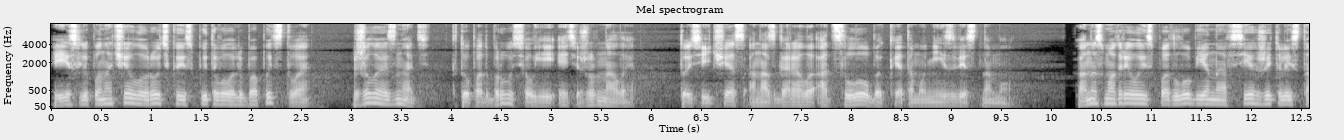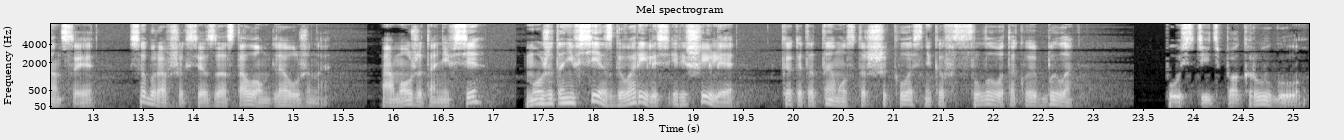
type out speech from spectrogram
Если поначалу Родька испытывала любопытство, желая знать, кто подбросил ей эти журналы, то сейчас она сгорала от злобы к этому неизвестному. Она смотрела из-под лобья на всех жителей станции, собравшихся за столом для ужина. А может, они все? Может, они все сговорились и решили, как это там у старшеклассников слово такое было – Пустить по кругу?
